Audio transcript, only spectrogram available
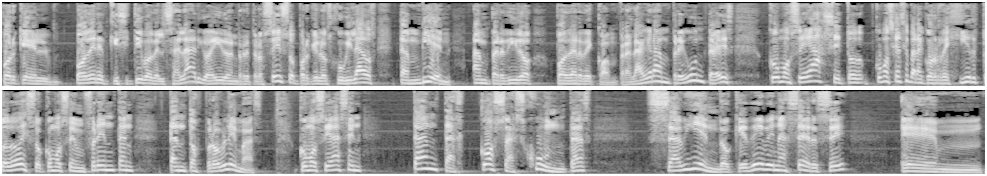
porque el poder adquisitivo del salario ha ido en retroceso, porque los jubilados también han perdido poder de compra. La gran pregunta es cómo se hace todo, cómo se hace para corregir todo eso, cómo se enfrentan tantos problemas, cómo se hacen tantas cosas juntas sabiendo que deben hacerse em,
